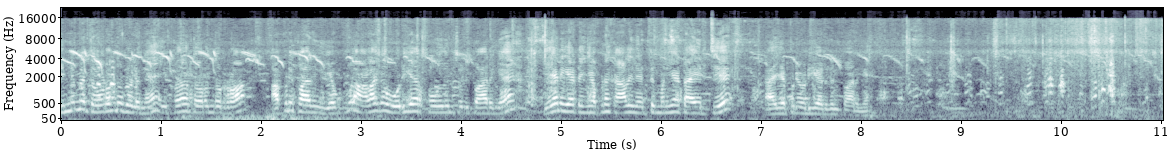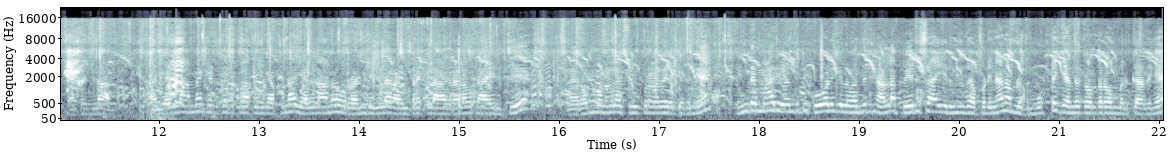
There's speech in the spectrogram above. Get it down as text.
இன்னுமே திறந்து விடுங்க இப்போதான் திறந்து விடுறோம் அப்படி பாருங்க எவ்வளோ அழகாக ஒடியார் போகுதுன்னு சொல்லி பாருங்க. ஏன்னு கேட்டீங்க அப்படின்னா காலையில் எட்டு மணியாட்டு ஆயிடுச்சு எப்படி ஒடியாருதுன்னு பாருங்க. பார்த்தீங்களா எல்லாமே கிட்டத்தட்ட பார்த்தீங்க அப்படின்னா எல்லாமே ஒரு ரெண்டு கிலோ ரெண்டரை கிலோ ஆகிற அளவுக்கு ஆயிடுச்சு ரொம்ப நல்லா சூப்பராகவே இருக்குதுங்க. இந்த மாதிரி வந்துட்டு கோழிகள் வந்துட்டு நல்லா பெருசாக இருந்தது அப்படின்னா நம்மளுக்கு முட்டைக்கு எந்த தொந்தரவும் இருக்காதுங்க.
